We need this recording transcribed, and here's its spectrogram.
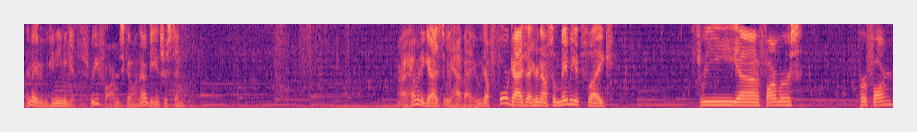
And maybe we can even get three farms going. That'd be interesting. Alright, how many guys do we have out here? We got four guys out here now, so maybe it's like three uh, farmers per farm.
